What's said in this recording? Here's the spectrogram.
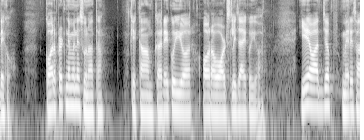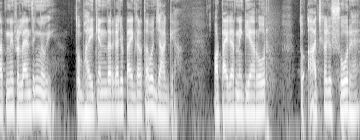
देखो कॉरपोरेट ने मैंने सुना था कि काम करे कोई और और अवार्ड्स ले जाए कोई और। ये बात जब मेरे साथ में फ्रीलांसिंग में हुई तो भाई के अंदर का जो टाइगर था वो जाग गया। और टाइगर ने किया रोर तो आज का जो शोर है,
